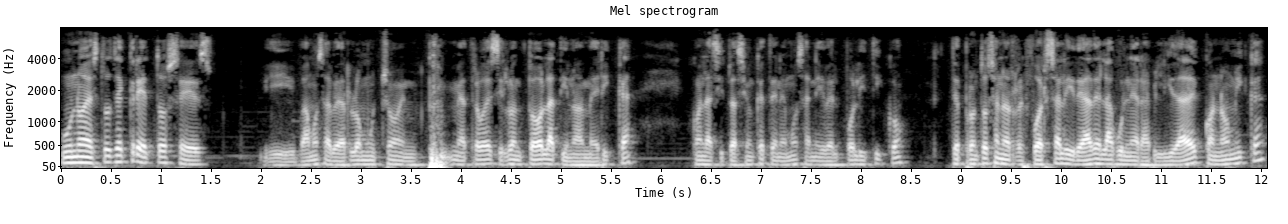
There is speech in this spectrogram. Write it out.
Uno de estos decretos es, y vamos a verlo mucho en, me atrevo a decirlo, en toda Latinoamérica, con la situación que tenemos a nivel político, de pronto se nos refuerza la idea de la vulnerabilidad económica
